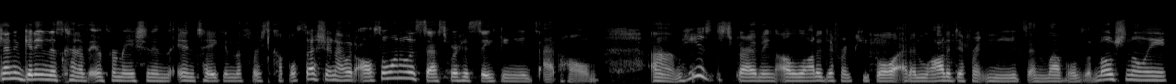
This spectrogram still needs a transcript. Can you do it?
kind of getting this kind of information in the intake in the first couple session, I would also want to assess for his safety needs at home. Um, he is describing a lot of different people at a lot of different needs and levels emotionally,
